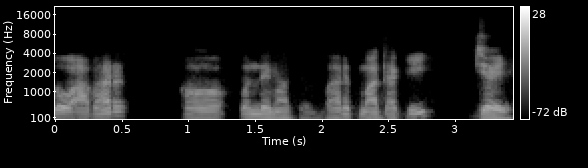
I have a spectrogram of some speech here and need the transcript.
તો આભાર. વંદે માતરમ. ભારત માતા કી. Jane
